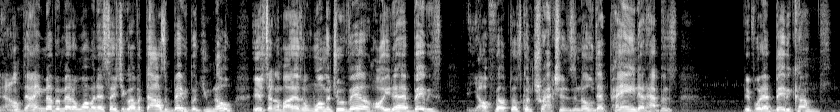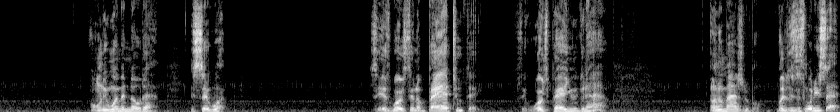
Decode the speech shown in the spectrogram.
You know, I ain't never met a woman that says she gonna have a thousand babies, but you know, it's talking about as a woman travail, all you to have babies. And y'all felt those contractions and those that pain that happens before that baby comes. Only women know that. It said what? See, it's worse than a bad toothache. It's the worst pain you can have. Unimaginable. But is this what he said?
